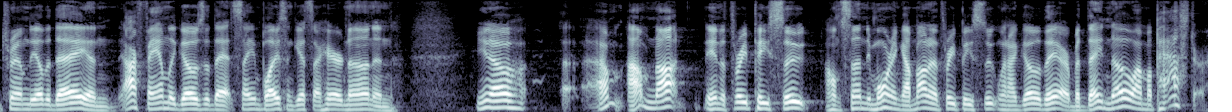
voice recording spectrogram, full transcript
trimmed the other day, and our family goes to that same place and gets our hair done. And, you know, I'm, I'm not in a three piece suit on Sunday morning. I'm not in a three piece suit when I go there, but they know I'm a pastor.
